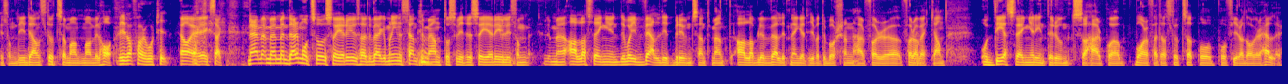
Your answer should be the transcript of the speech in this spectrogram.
Liksom, det är den studsen man, man vill ha. Vi var före vår tid. Ja, exakt. Nej, men, men, men däremot så, så, är det ju så här, väger man in sentiment och så vidare så är det ju liksom, alla svänger det var ju väldigt brunt sentiment. Alla blev väldigt negativa till börsen här för, förra veckan. Och det svänger inte runt så här på, bara för att det har studsat på, på fyra dagar heller.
